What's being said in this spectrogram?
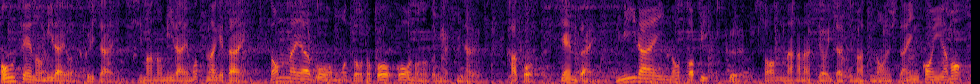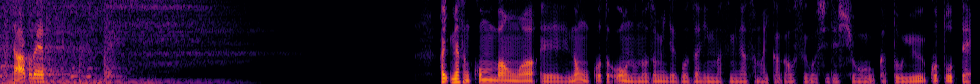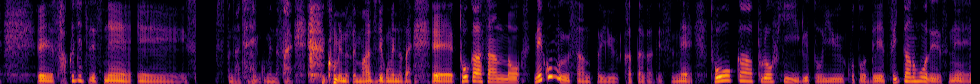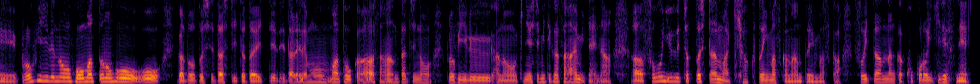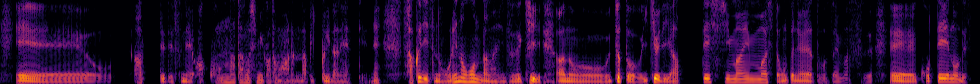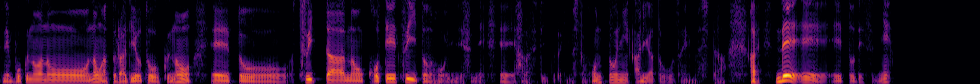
音声の未来を作りたい島の未来もつなげたいそんな野望を持つ男大野望が気になる。過去現在未来のトピック。そんな話をいたしますノンシュタイン今夜もスタートです。はい、皆さんこんばんは。えー、のんこと王ののぞみでございます。皆様いかがお過ごしでしょうか？ということで、えー、昨日ですね、えー、ススプナーじゃねえ、ごめんなさい。ごめんなさい。マジでごめんなさい。えー、トーカーさんのネコムーさんという方がですね、トーカープロフィールということで、ツイッターの方でですね、えー、プロフィールのフォーマットの方を画像として出していただいて、で、誰でも、まあ、トーカーさんたちのプロフィール、あの、記入してみてください、みたいな、あそういうちょっとした、まあ、企画といいますか、なんと言いますか、そういったなんか心意気ですね、えー、てですね、あ、こんな楽しみ方もあるんだ、びっくりだねっていうね。昨日の俺の本棚に続き、あのーちょっと勢いでやってしまいました。本当にありがとうございます。えー固定のですね、僕のあのノンアットラディオトークの、えっ、と、ツイッターの固定ツイートの方にですね、えー貼らせていただきました。本当にありがとうございました。はい。で、えーえーとですね、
